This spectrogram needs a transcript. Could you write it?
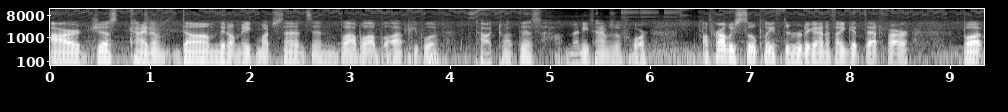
are just kind of dumb. They don't make much sense, and blah blah blah. People have talked about this many times before. I'll probably still play through it again if I get that far, but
